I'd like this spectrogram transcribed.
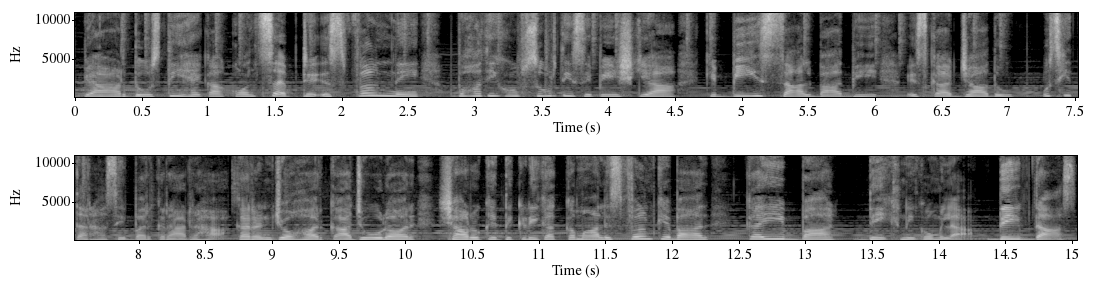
प्यार दोस्ती है का कॉन्सेप्ट इस फ़िल्म ने बहुत ही खूबसूरती से पेश किया कि 20 साल बाद भी इसका जादू उसी तरह से बरकरार रहा। करण जौहर, काजोल और शाहरुख की तिकड़ी का कमाल इस फ़िल्म के बाद कई बार देखने को मिला। देवदास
